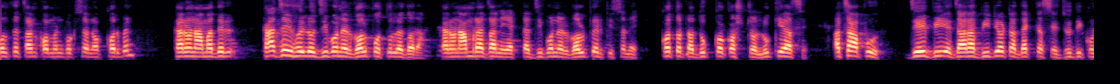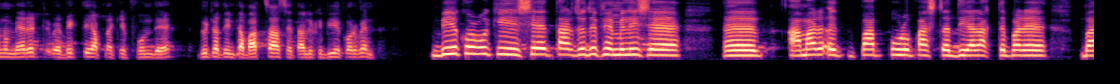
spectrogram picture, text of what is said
বলতে চান কমেন্ট বক্সে নক করবেন। কারণ আমাদের কাজেই হইল জীবনের গল্প তুলে ধরা। কারণ আমরা জানি একটা জীবনের গল্পের পিছনে কতটা দুঃখ, কষ্ট লুকিয়ে আছে। আচ্ছা আপু, যে যারা ভিডিওটা দেখতেছে, যদি কোনো ম্যারেড ব্যক্তি আপনাকে ফোন দেয়, দুইটা, তিনটা বাচ্চা আছে, তাহলে কি বিয়ে করবেন? বিয়ে করব কি? সে, তার যদি ফ্যামিলি সে আমার ওই পা- পুরো পাঁচটা দিয়া রাখতে পারে বা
